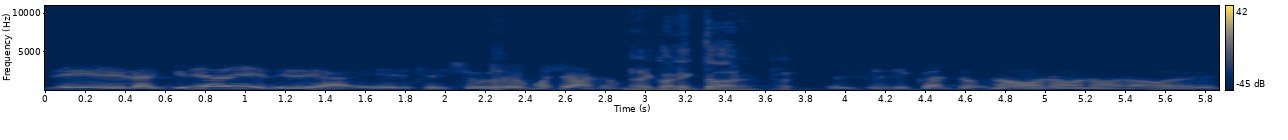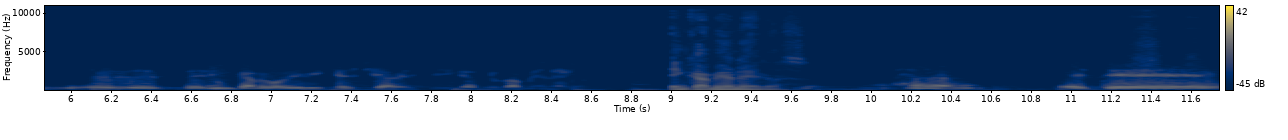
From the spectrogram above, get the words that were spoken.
De la actividad de él, era- es el suegro de Moyano. Recolector. Re- El sindicato, no, no, no, no, él, él tenía un cargo dirigencial, el sindicato camionero. En camioneros. Este,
